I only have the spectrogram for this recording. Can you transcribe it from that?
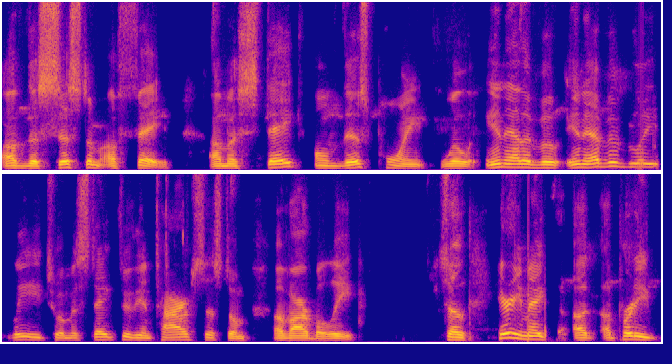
of the system of faith. A mistake on this point will inevitably, lead to a mistake through the entire system of our belief. So here he makes a, a pretty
